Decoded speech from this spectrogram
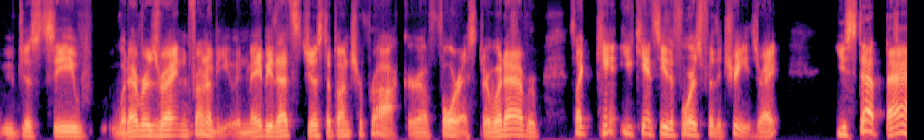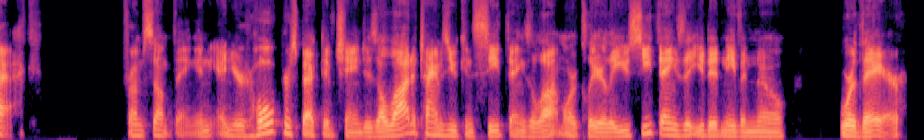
You just see whatever's right in front of you, and maybe that's just a bunch of rock or a forest or whatever. It's like can't you can't see the forest for the trees, right? You step back from something and, and your whole perspective changes. A lot of times you can see things a lot more clearly. You see things that you didn't even know were there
